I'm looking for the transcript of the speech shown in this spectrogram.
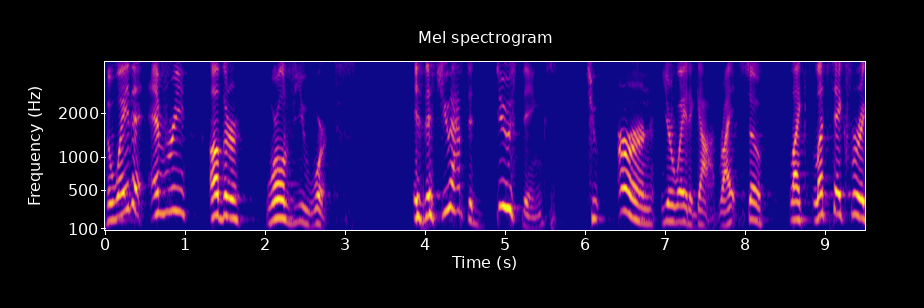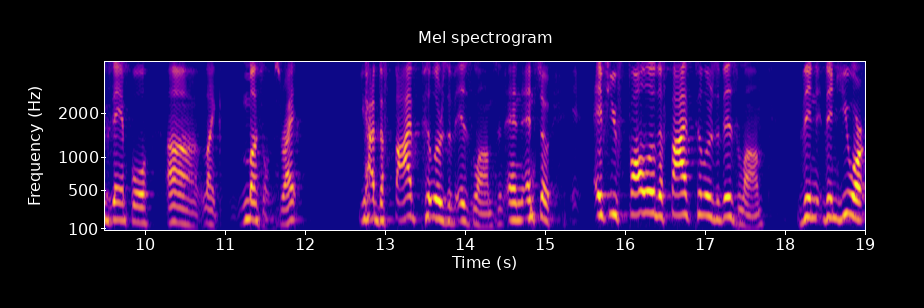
the way that every other worldview works is that you have to do things to earn your way to God, right? So, like, let's take, for example, uh, like Muslims, right? You have the five pillars of Islam. And, and, and so if you follow the five pillars of Islam, then, then you are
